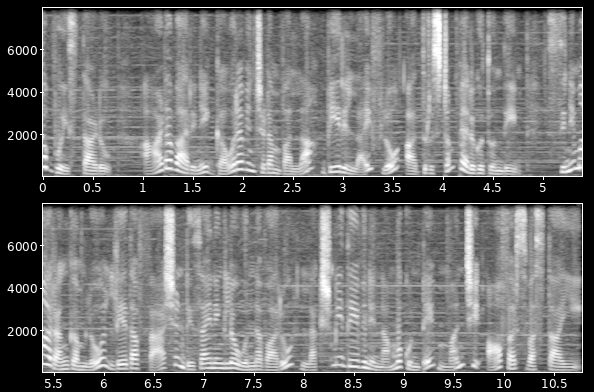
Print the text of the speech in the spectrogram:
డబ్బు ఇస్తాడు. ఆడవారిని గౌరవించడం వల్ల వీరి లైఫ్లో అదృష్టం పెరుగుతుంది. సినిమా రంగంలో లేదా ఫ్యాషన్ డిజైనింగ్లో ఉన్నవారు లక్ష్మీదేవిని నమ్ముకుంటే మంచి ఆఫర్స్ వస్తాయి.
